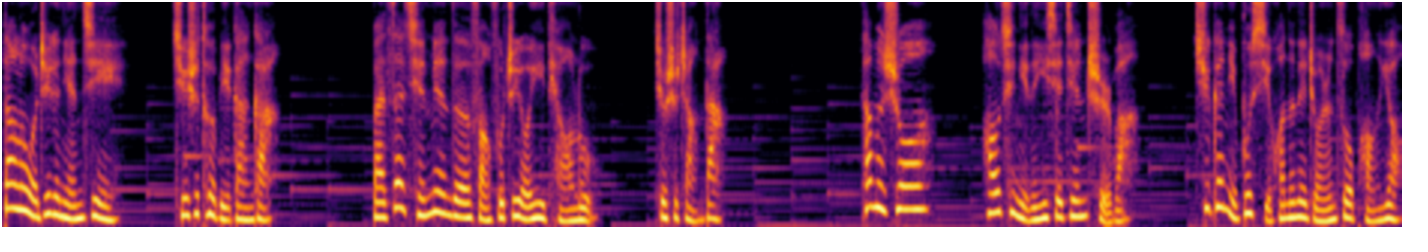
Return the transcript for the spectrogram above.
到了我这个年纪，其实特别尴尬，摆在前面的仿佛只有一条路，就是长大。他们说，抛弃你的一些坚持吧，去跟你不喜欢的那种人做朋友。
